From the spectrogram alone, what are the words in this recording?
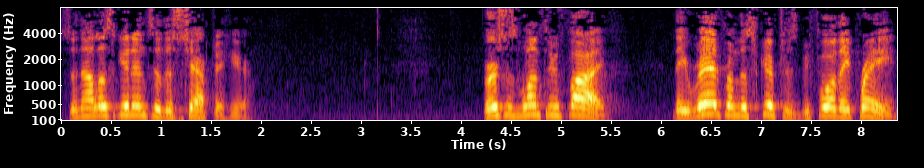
So now let's get into this chapter here. Verses 1 through 5. They read from the scriptures before they prayed.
